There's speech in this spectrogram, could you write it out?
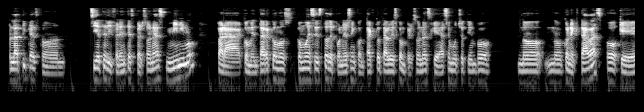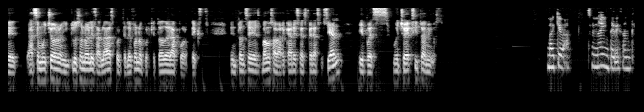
pláticas con siete diferentes personas mínimo para comentar cómo, cómo es esto de ponerse en contacto tal vez con personas que hace mucho tiempo no, no conectabas o que hace mucho incluso no les hablabas por teléfono porque todo era por texto. Entonces vamos a abarcar esa esfera social y pues mucho éxito amigos. Va que va, suena interesante.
